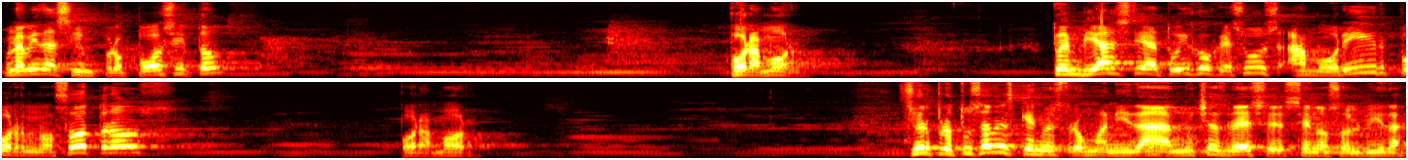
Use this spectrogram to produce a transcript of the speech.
una vida sin propósito, por amor. Tú enviaste a tu Hijo Jesús a morir por nosotros por amor. Señor, pero tú sabes que nuestra humanidad muchas veces se nos olvida.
